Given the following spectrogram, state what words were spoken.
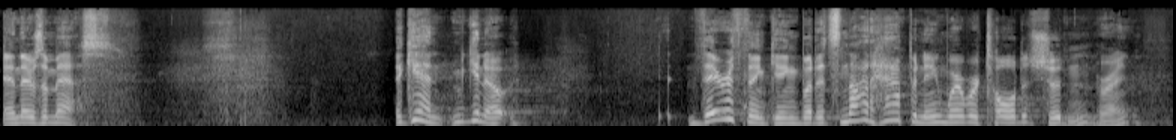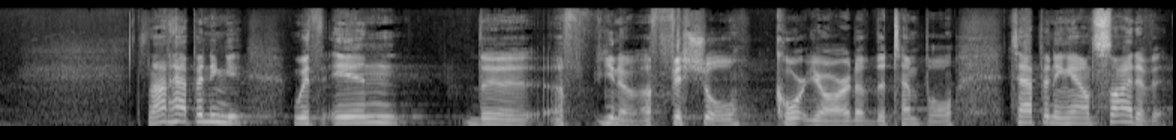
And there's a mess. Again, you know, they're thinking, but it's not happening where we're told it shouldn't, right? Not happening within the uh, you know official courtyard of the temple. It's happening outside of it.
